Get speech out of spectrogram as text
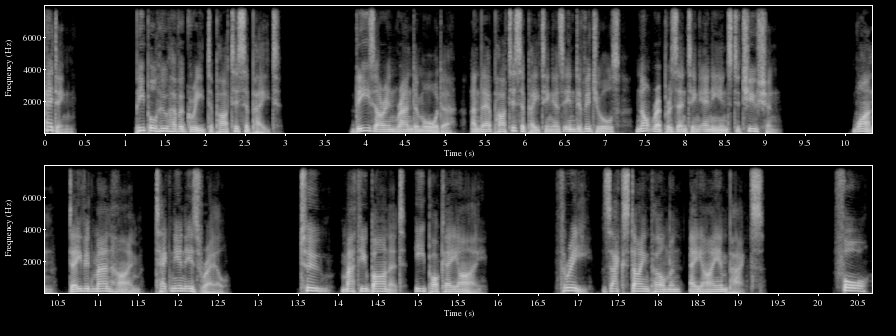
Heading People who have agreed to participate. These are in random order, and they're participating as individuals, not representing any institution. 1. David Manheim, Technion Israel. 2. Matthew Barnett, Epoch AI. 3. Zach Steinperlman, AI Impacts. 4.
